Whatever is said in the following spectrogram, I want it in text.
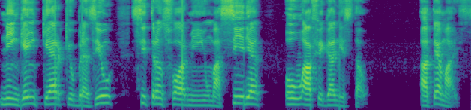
Ninguém quer que o Brasil se transforme em uma Síria ou Afeganistão. Até mais.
